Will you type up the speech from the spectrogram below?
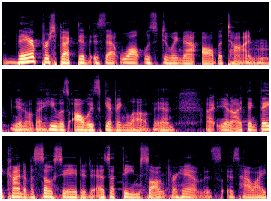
their perspective is that Walt was doing that all the time. You know, that he was always giving love and uh, you know, I think they kind of associated it as a theme song for him is is how I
